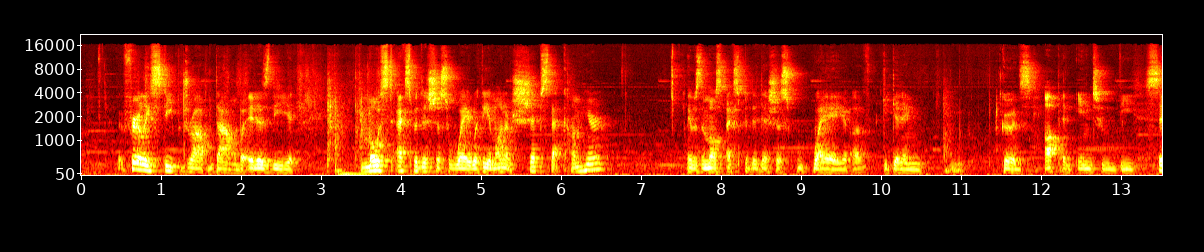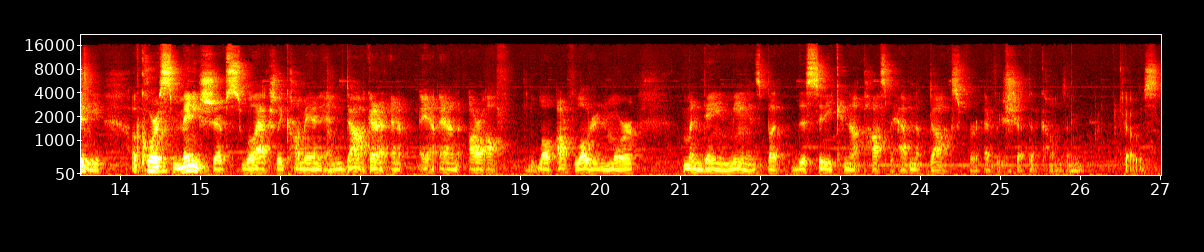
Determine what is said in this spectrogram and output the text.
fairly steep drop down, but it is the most expeditious way with the amount of ships that come here. It was the most expeditious way of getting goods up and into the city. Of course, many ships will actually come in and dock and, and, and are off, offloaded in more mundane means, but this city cannot possibly have enough docks for every ship that comes and goes.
